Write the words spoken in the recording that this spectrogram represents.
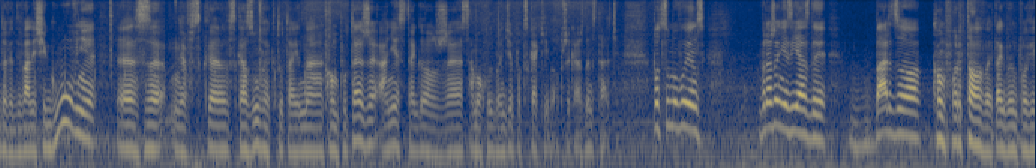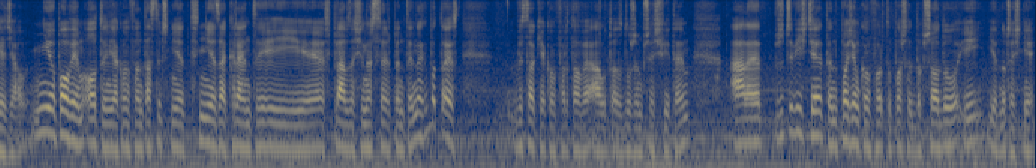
dowiadywali się głównie e, z wskazówek tutaj na komputerze, a nie z tego, że samochód będzie podskakiwał przy każdym starcie. Podsumowując, Wrażenie z jazdy bardzo komfortowe, tak bym powiedział. Nie opowiem o tym, jak on fantastycznie tnie zakręty i sprawdza się na serpentynach, bo to jest wysokie, komfortowe auto z dużym prześwitem, ale rzeczywiście ten poziom komfortu poszedł do przodu i jednocześnie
